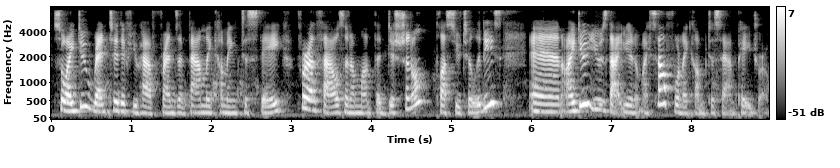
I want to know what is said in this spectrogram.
So I do rent it if you have friends and family coming to stay for a thousand a month additional plus utilities. And I do use that unit myself when I come to San Pedro.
